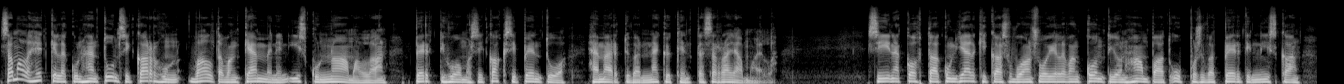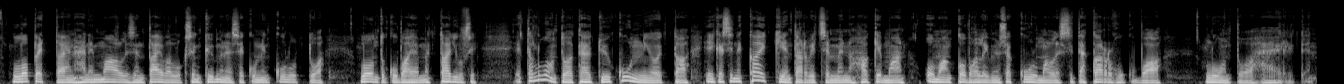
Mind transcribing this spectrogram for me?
Samalla hetkellä kun hän tunsi karhun valtavan kämmenen iskun naamallaan, Pertti huomasi kaksi pentua hämärtyvän näkökenttässä rajamailla – Siinä kohtaa, kun jälkikasvuaan suojelevan kontion hampaat upposivat Pertin niskaan lopettaen hänen maallisen taivalluksen kymmenen sekunnin kuluttua, luontokuvaajamme tajusi, että luontoa täytyy kunnioittaa, eikä sinne kaikkien tarvitse mennä hakemaan oman kovalivynsä kulmalle sitä karhukuvaa luontoa häiriten.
